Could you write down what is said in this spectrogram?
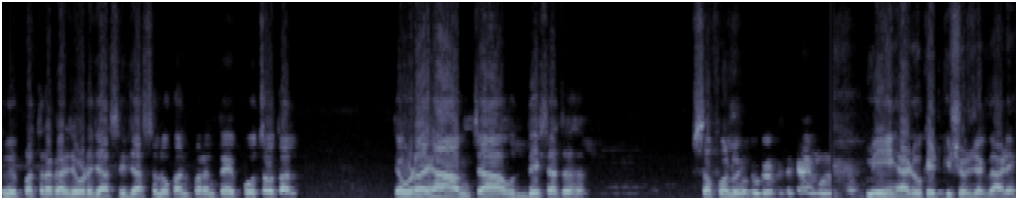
तुम्ही पत्रकार जेवढे जास्तीत जास्त लोकांपर्यंत हे पोचवताल तेवढं ह्या आमच्या उद्देशाचं सफल होईल. मी ॲडव्होकेट किशोर जगदाळे.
